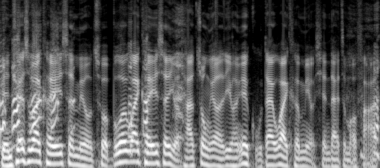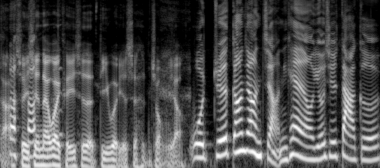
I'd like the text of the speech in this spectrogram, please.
扁鹊是外科医生没有错。不过外科医生有他重要的地方，因为古代外科没有现代这么发达，所以现在外科医生的地位也是很重要。我觉得刚这样讲，你看哦，尤其是大哥，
